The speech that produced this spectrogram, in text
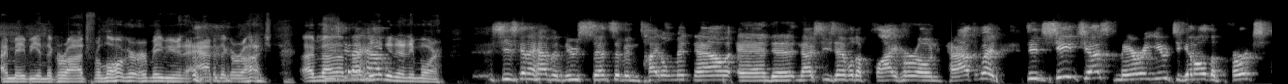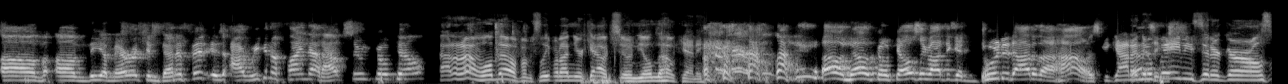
I may be in the garage for longer or maybe even out of the garage. I'm not, I'm not have, needed anymore. She's going to have a new sense of entitlement now. And uh, now she's able to ply her own pathway. Did she just marry you to get all the perks of, of the American benefit? Is are we going to find that out soon, Coquel? I don't know. We'll know if I'm sleeping on your couch soon. You'll know, Kenny. oh no, Coquel's about to get booted out of the house. You got a new ex- babysitter, girls.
